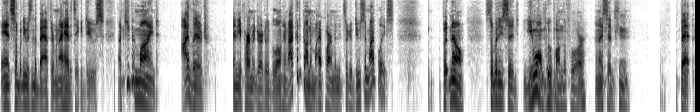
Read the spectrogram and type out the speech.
and somebody was in the bathroom, and I had to take a deuce. Now, keep in mind, I lived in the apartment directly below him. I could have gone to my apartment and took a deuce in my place, but no. Somebody said, "You won't poop on the floor," and I said, "Hmm, bet."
